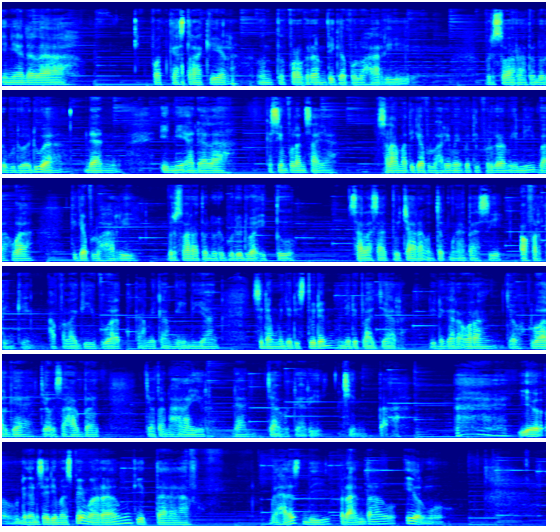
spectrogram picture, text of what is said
ini adalah podcast terakhir untuk program 30 hari bersuara tahun 2022 dan ini adalah kesimpulan saya selama 30 hari mengikuti program ini bahwa 30 hari bersuara tahun 2022 itu salah satu cara untuk mengatasi overthinking. Apalagi buat kami-kami ini yang sedang menjadi student, menjadi pelajar di negara orang, jauh keluarga, jauh sahabat, jauh tanah air, dan jauh dari cinta. Yuk, dengan saya Dimas P. Maram, kita bahas di Perantau Ilmu.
